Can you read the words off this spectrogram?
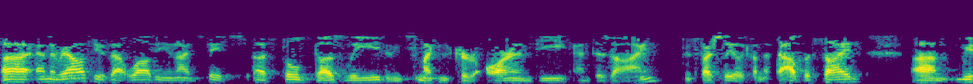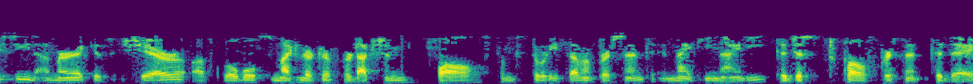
Uh, and the reality is that while the United States uh, still does lead in semiconductor R&D and design, especially like on the fabless side, um, we've seen America's share of global semiconductor production fall from 37% in 1990 to just 12% today.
